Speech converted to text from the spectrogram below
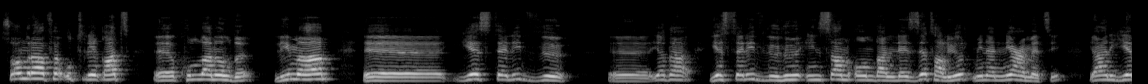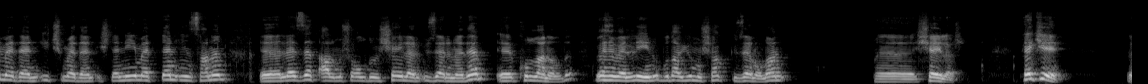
Sonra fe utlikat e, kullanıldı. Lima e, yestelizzü e, ya da yestelizzühü insan ondan lezzet alıyor minen nimeti. Yani yemeden, içmeden, işte nimetten insanın e, lezzet almış olduğu şeyler üzerine de e, kullanıldı. Ve hevellinu bu da yumuşak, güzel olan e, şeyler. Peki e,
